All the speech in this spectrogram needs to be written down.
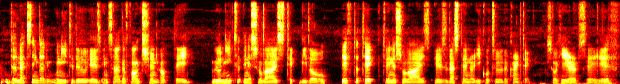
The next thing that we need to do is inside the function update, we'll need to initialize tick below if the tick to initialize is less than or equal to the current tick. So here, say if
